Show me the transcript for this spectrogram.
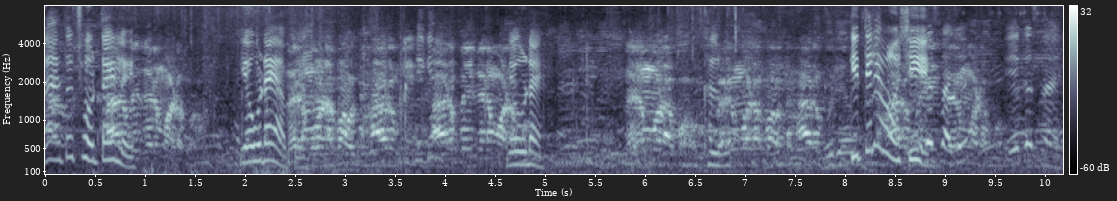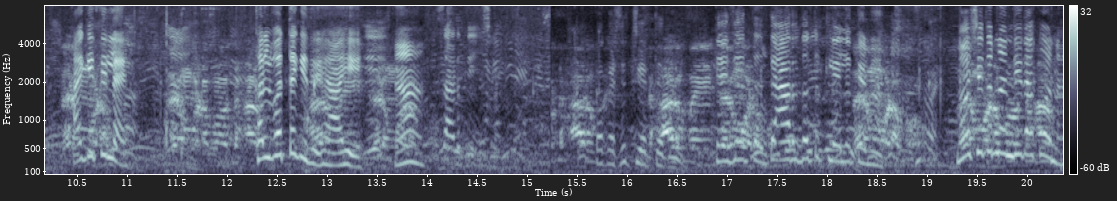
काय आता छोटा आहे एवढा आहे आपला. एवढा आहे. खलबत कितीला आहे मावशी? हा खलबत्ता किती? हा ते अर्ध तुटलेलं त्याने मावशी तर नंदी दाखव ना.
